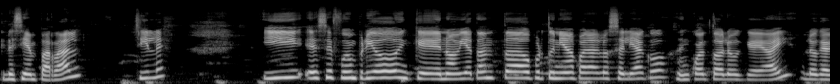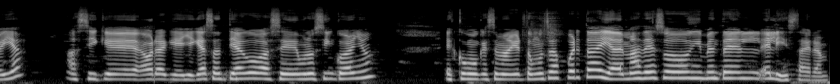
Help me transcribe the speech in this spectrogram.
Crecí en Parral, Chile. Y ese fue un periodo en que no había tanta oportunidad para los celíacos en cuanto a lo que hay, lo que había. Así que ahora que llegué a Santiago hace unos 5 años, es como que se me han abierto muchas puertas y además de eso inventé el, el Instagram.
